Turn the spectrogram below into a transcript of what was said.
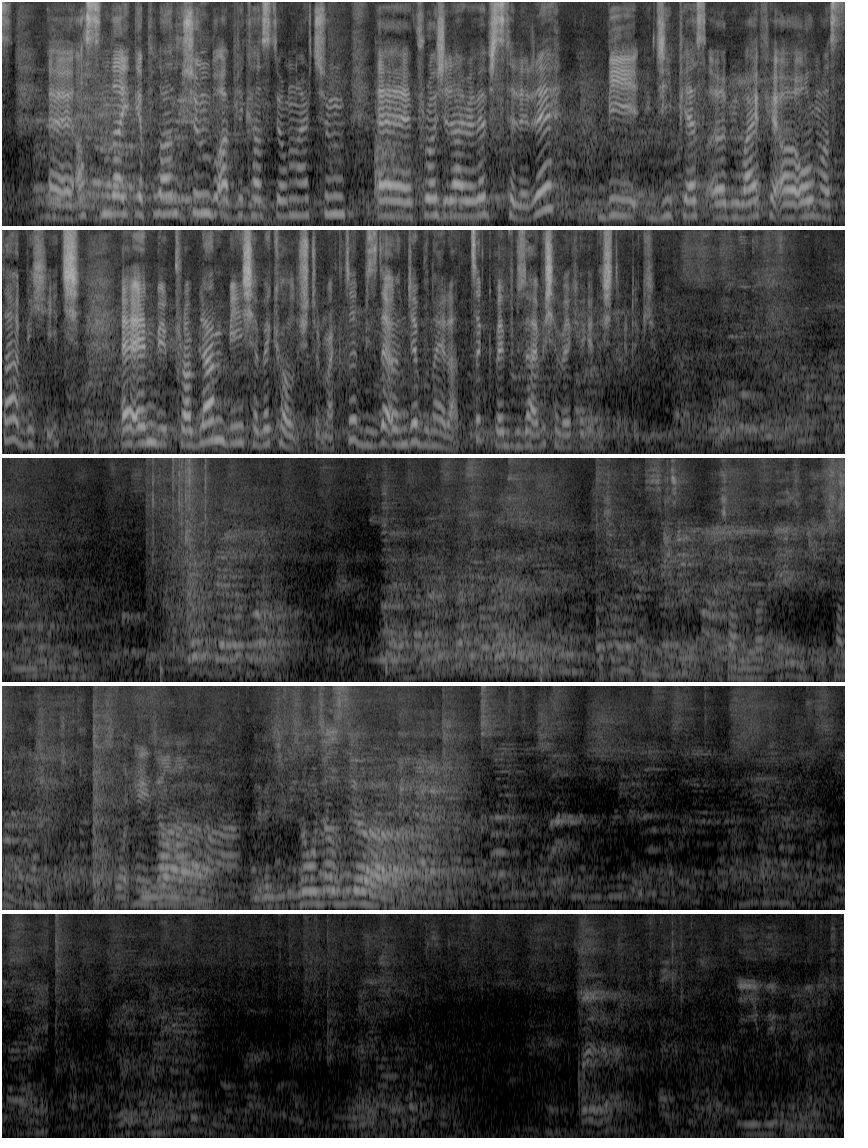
E, Aslında yapılan tüm bu aplikasyonlar, tüm e, projeler ve web siteleri bir GPS ağı, bir Wi-Fi ağı olmazsa bir hiç. Ee, en büyük problem bir şebeke oluşturmaktı. Biz de önce bunu el attık ve güzel bir şebeke geliştirdik. Heyecanlanma. Birinci biz olacağız diyor.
